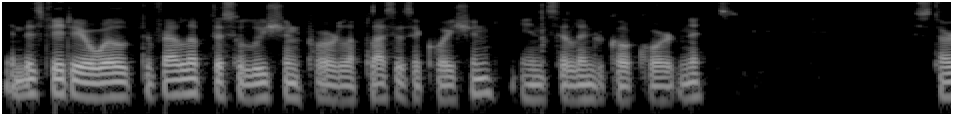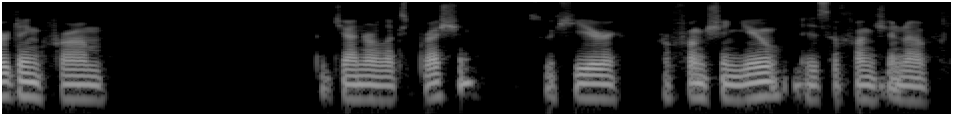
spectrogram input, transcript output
In this video, we'll develop the solution for Laplace's equation in cylindrical coordinates, starting from the general expression. So here, our function u is a function of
